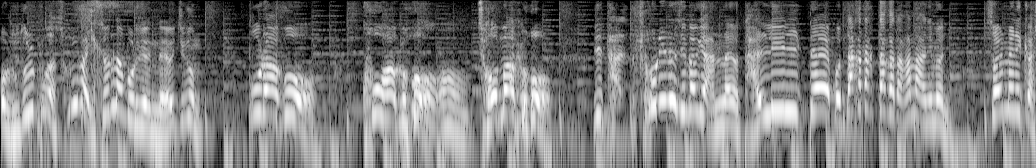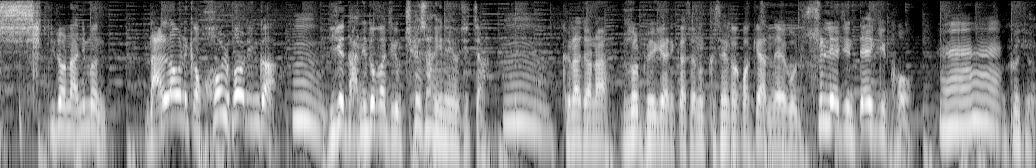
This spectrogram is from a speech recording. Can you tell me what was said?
어, 루돌프가 소리가 있었나 모르겠네요. 지금 뿔하고 코하고 어, 어. 점하고 이제 다, 소리는 생각이 안 나요. 달릴 때 뭐 따가닥 따가닥 하나 아니면 썰매니까 씩 이런 아니면 날라오니까 헐헐인가 음, 이게 난이도가 지금 최상이네요 진짜. 음. 그나저나 루돌프 얘기하니까 저는 그 생각밖에 안. 그 술래진 딸기코. 아, 그죠?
